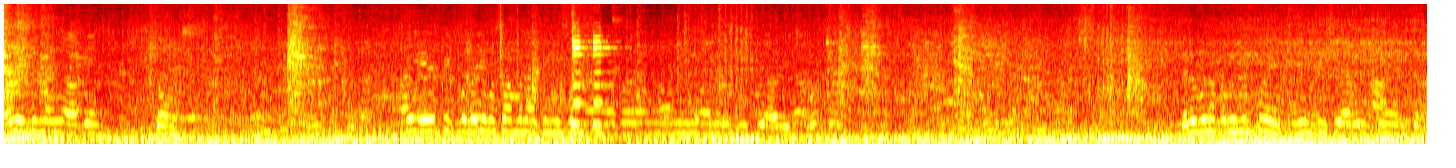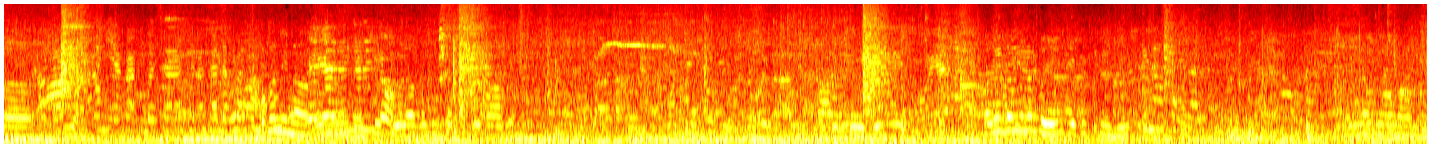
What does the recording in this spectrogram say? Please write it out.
Ayun, yun lang yung akin. Dongs. Ay, epic ba kayo kasama natin yung isang mga parang ano, DPRH po? Dalawa lang kami nun po eh. Yung DCRH ko yun, tsaka... Ang yakak ba sa sinasada oras? Ah, nila ako yung epic. Wala kasi tatak yung akin. Epic TV. Nakita mo na po yun, Epic TV? Tingnan mo nga mami.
